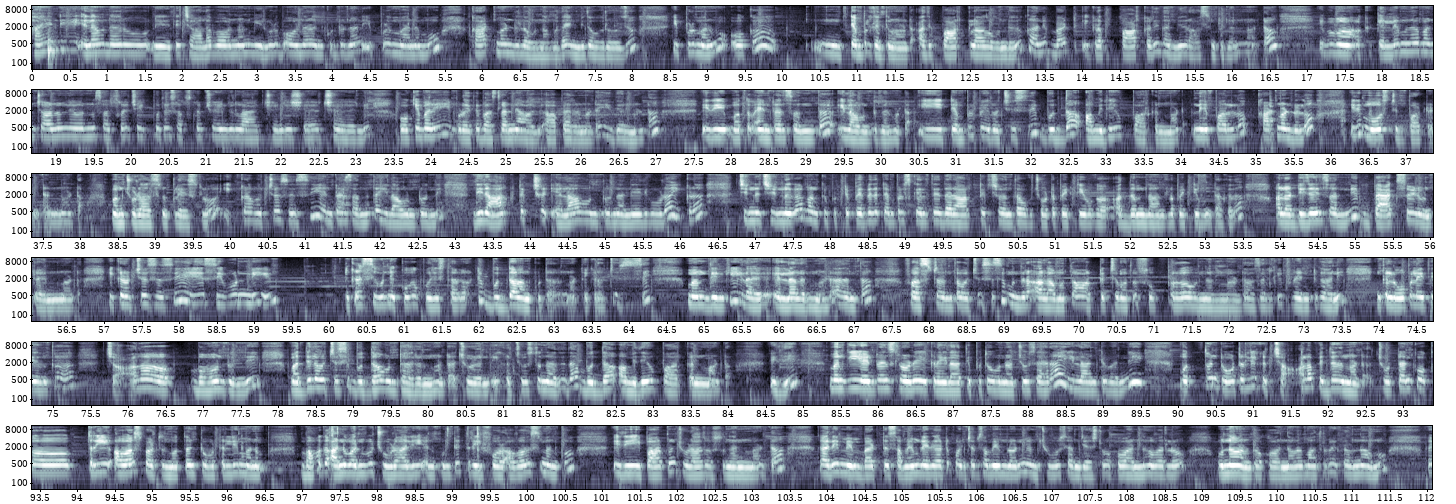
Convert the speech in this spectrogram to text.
Hi అండి ఎలా ఉన్నారు? నేనైతే చాలా బాగున్నాను మీరు కూడా బాగున్నారు అనుకుంటున్నాను. ఇప్పుడు మనము కాఠ్మండులో ఉన్నాం కదా ఎనిమిదవ రోజు. ఇప్పుడు మనము ఒక టెంపుల్కి వెళ్తున్నాం అనమాట అది పార్క్ లాగా ఉండదు కానీ బట్ ఇక్కడ పార్క్ అని దాని మీద రాసి అనమాట ఇప్పుడు అక్కడికి వెళ్ళే ముందర మన ఛానల్ని ఎవరైనా సబ్స్క్రైబ్ చేయకపోతే సబ్స్క్రైబ్ చేయండి లైక్ చేయండి షేర్ చేయండి. ఓకే మరి ఇప్పుడైతే బస్సులన్నీ ఆగి ఆపారనమాట ఇది అనమాట ఇది మొత్తం ఎంట్రన్స్ అంతా ఇలా ఉంటుందన్నమాట. ఈ టెంపుల్ పేరు వచ్చేసి బుద్ధ అమిదేవ్ పార్క్ అనమాట నేపాల్లో కాఠ్మండూలో ఇది మోస్ట్ ఇంపార్టెంట్ అనమాట మనం చూడాల్సిన ప్లేస్లో ఇక్కడ వచ్చేసేసి ఎంట్రన్స్ అంతా ఇలా ఉంటుంది. దీని ఆర్కిటెక్చర్ ఎలా ఉంటుంది అనేది కూడా ఇక్కడ చిన్న చిన్నగా మనకి ఇప్పుడు పెద్ద పెద్ద టెంపుల్స్కి వెళ్తే దాని ఆర్కిటెక్చర్ అంతా ఒక చోట పెట్టి ఒక అద్దం దాంట్లో పెట్టి ఉంటారు కదా. అలా డిజైన్స్ అన్నీ బ్యాక్ సైడ్ ఉంటాయి అన్నమాట ఇక్కడ వచ్చేసేసి శివుణ్ణి ఇక్కడ శివుడిని ఎక్కువగా పూజిస్తారు కాబట్టి బుద్ధ అనుకుంటారు అనమాట ఇక్కడ వచ్చేసి మనం దీనికి ఇలా వెళ్ళాలన్నమాట. అదంతా ఫస్ట్ అంతా వచ్చేసేసి ముందర అలా మొత్తం ఆర్కిటెక్చర్ మాత్రం సూపర్గా ఉందన్నమాట. అసలుకి ఫ్రంట్ కానీ ఇంకా లోపలైతే ఇంకా చాలా బాగుంటుంది. మధ్యలో వచ్చేసి బుద్ధ ఉంటారనమాట చూడండి ఇక్కడ చూస్తున్నారు కదా బుద్ధ అమిదేవ్ పార్క్ అన్నమాట. ఇది మనకి ఎంట్రన్స్లోనే ఇక్కడ ఇలా తిప్పుతూ ఉన్నారు. చూసారా? ఇలాంటివన్నీ మొత్తం టోటల్లీ ఇక్కడ చాలా పెద్దదనమాట చూడటానికి ఒక త్రీ అవర్స్ పడుతుంది. మొత్తం టోటల్లీ మనం బాగా అనువనువు చూడాలి అనుకుంటే త్రీ ఫోర్ అవర్స్ మనకు ఇది ఈ పార్క్ను చూడాల్సి వస్తుంది అనమాట కానీ మేము బట్ సమయం లేదు కాబట్టి కొంచెం సమయంలోనే మేము చూసాం. జస్ట్ ఒక వన్ అవర్లో ఉన్నాం అనమాట ఒక వన్ అవర్ మాత్రమే ఇక్కడ ఉన్నాము.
